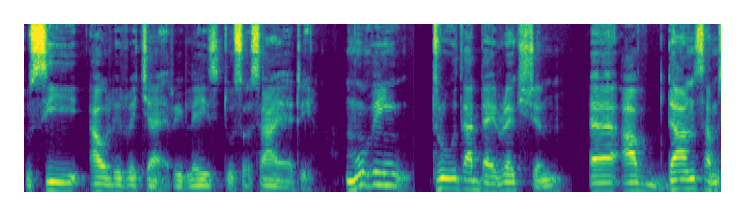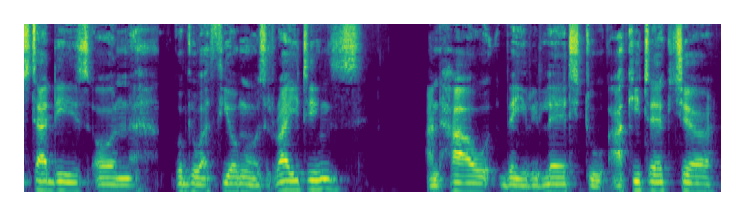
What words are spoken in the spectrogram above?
to see how literature relates to society. Moving through that direction, uh, I've done some studies on Ngugi wa Thiong'o's writings and how they relate to architecture,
